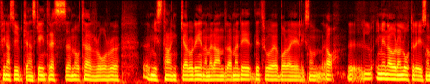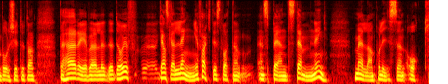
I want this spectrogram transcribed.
finnas utländska intressen och terrormisstankar eh, och det ena med det andra. Men det, det, tror jag bara är liksom, ja, i mina öron låter det ju som bullshit. Utan det här är väl, det, det har ju ganska länge faktiskt varit en, en spänd stämning mellan polisen och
